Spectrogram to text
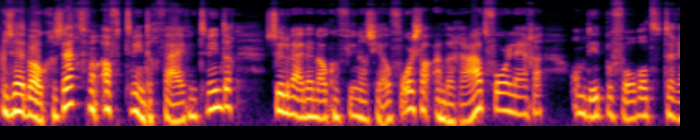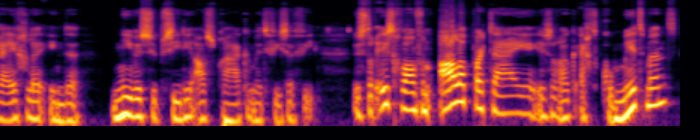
Dus we hebben ook gezegd, vanaf 2025 zullen wij dan ook een financieel voorstel aan de Raad voorleggen om dit bijvoorbeeld te regelen in de nieuwe subsidieafspraken met vis-à-vis. Dus er is gewoon van alle partijen is er ook echt commitment.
